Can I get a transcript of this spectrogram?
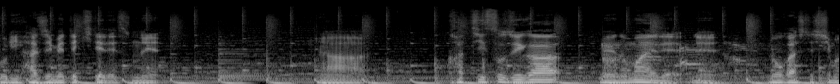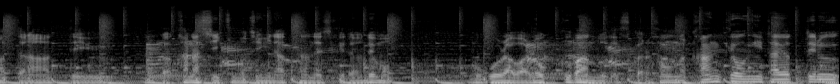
降り始めてきてですね、いや勝ち筋が目の前でね、逃してしまったなっていう、なんか悲しい気持ちになったんですけど、でも、僕らはロックバンドですから、そんな環境に頼ってる、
